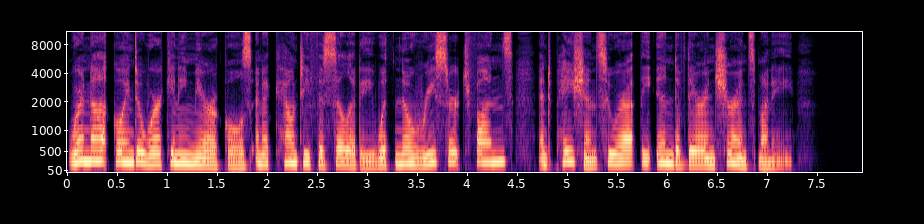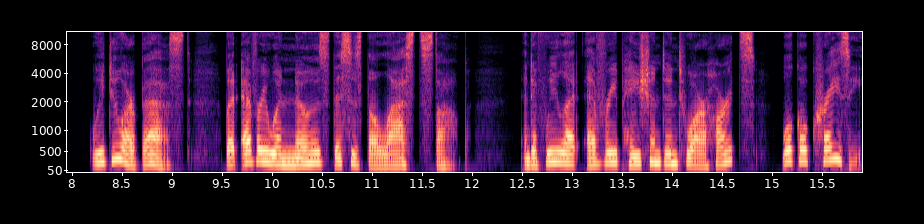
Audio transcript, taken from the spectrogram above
We're not going to work any miracles in a county facility with no research funds and patients who are at the end of their insurance money. We do our best, but everyone knows this is the last stop. And if we let every patient into our hearts, we'll go crazy.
